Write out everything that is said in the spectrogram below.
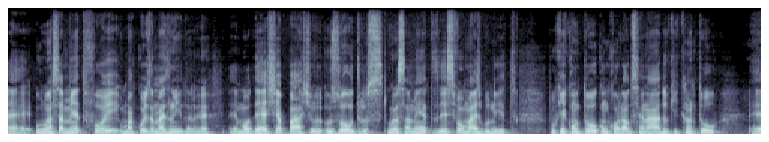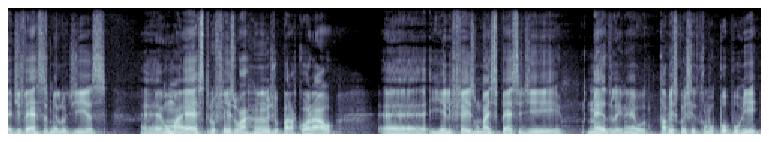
É, o lançamento foi uma coisa mais linda, né? É, modéstia à parte, os outros lançamentos, esse foi o mais bonito, porque contou com o Coral do Senado, que cantou é, diversas melodias, é, o maestro fez um arranjo para coral, é, e ele fez uma espécie de medley, né? Ou talvez conhecido como popurri,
